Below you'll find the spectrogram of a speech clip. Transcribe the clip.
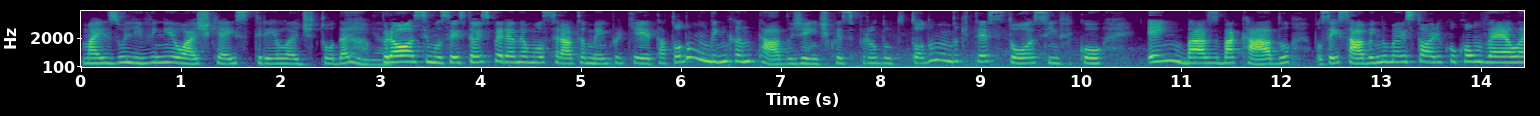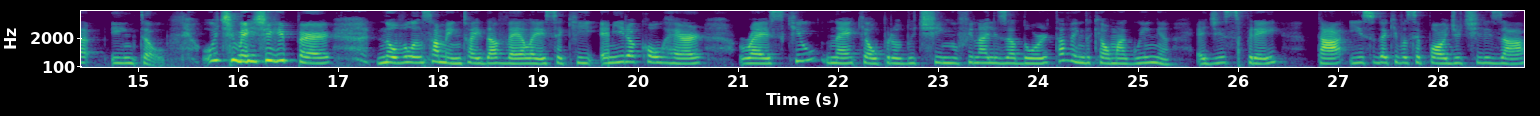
mas o Living eu acho que é a estrela de toda a linha. Próximo, vocês estão esperando eu mostrar também, porque tá todo mundo encantado, gente, com esse produto. Todo mundo que testou, assim, ficou embasbacado. Vocês sabem do meu histórico com vela. Então, Ultimate Repair, novo lançamento aí da vela. Esse aqui é Miracle Hair Rescue, né? Que é o produtinho finalizador. Tá vendo que é uma aguinha? É de spray tá? E isso daqui você pode utilizar,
